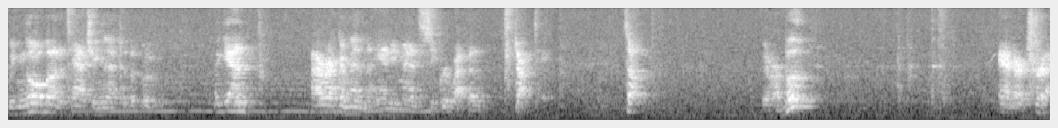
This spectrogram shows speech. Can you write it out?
we can go about attaching that to the boot. Again, I recommend the handyman's secret weapon, duct tape. So, we have our boot and our tread.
